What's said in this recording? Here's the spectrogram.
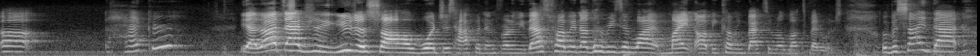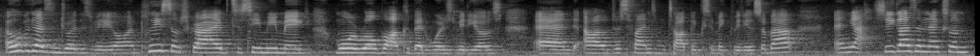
Uh, hacker? Yeah, that's actually, you just saw what just happened in front of me. That's probably another reason why I might not be coming back to Roblox Bed Wars. But beside that, I hope you guys enjoyed this video. And please subscribe to see me make more Roblox Bed Wars videos. And I'll just find some topics to make videos about. And yeah, see you guys in the next one.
